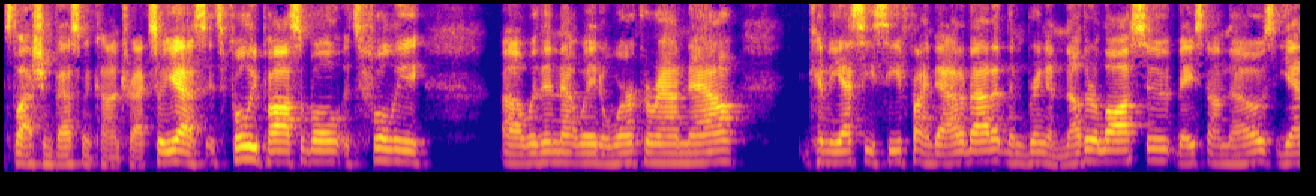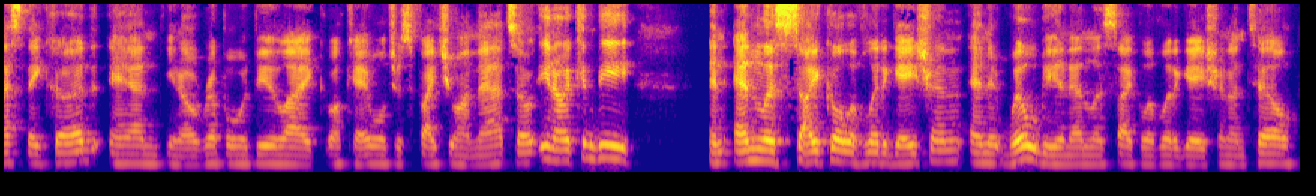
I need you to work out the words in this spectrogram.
slash investment contracts. So yes, it's fully possible. It's fully uh, within that way to work around now. Can the SEC find out about it, then bring another lawsuit based on those? Yes, they could. And, you know, Ripple would be like, okay, we'll just fight you on that. So, you know, it can be an endless cycle of litigation, and it will be an endless cycle of litigation until,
